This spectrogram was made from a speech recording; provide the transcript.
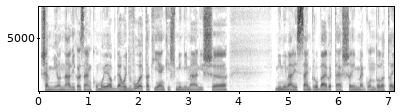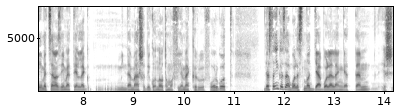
semmi annál igazán komolyabb, de hogy voltak ilyen kis minimális minimális szánypróbálgatásaim, meg gondolataim, egyszerűen azért, mert tényleg minden második gondolatom a filmek körül forgott, de aztán igazából ezt nagyjából elengedtem, és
